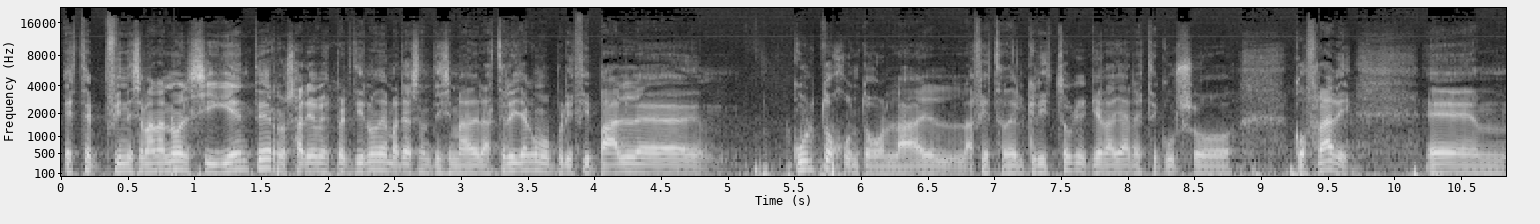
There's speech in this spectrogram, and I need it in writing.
este fin de semana, no, el siguiente, Rosario Vespertino de María Santísima de la Estrella como principal eh, culto junto con la fiesta del Cristo que queda ya en este curso cofrade. Eh,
